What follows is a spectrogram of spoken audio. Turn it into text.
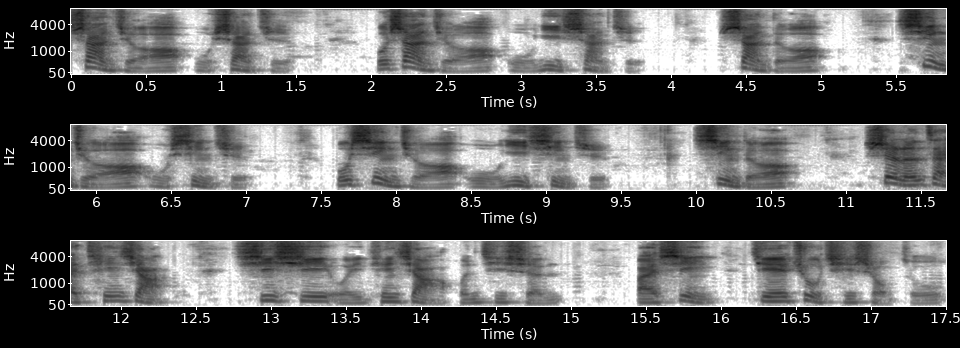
善者无善之，不善者无亦善之。善德，信者无信之，不信者无亦信之。信德，圣人在天下，熙熙为天下，浑其神，百姓皆助其手足，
